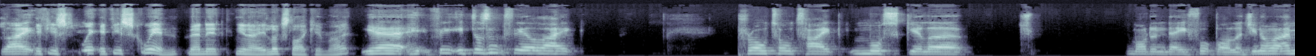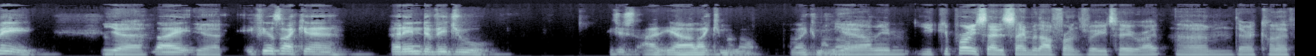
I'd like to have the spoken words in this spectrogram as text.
Like If you squint, if you squint, then it you know it looks like him, right? Yeah, it, it doesn't feel like prototype muscular tr- modern day footballer. Do you know what I mean? Yeah, Like yeah. he feels like a an individual. He just, I, yeah, I like him a lot. I like him a lot. Yeah, I mean, you could probably say the same with our front three too, right? Um, they're kind of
